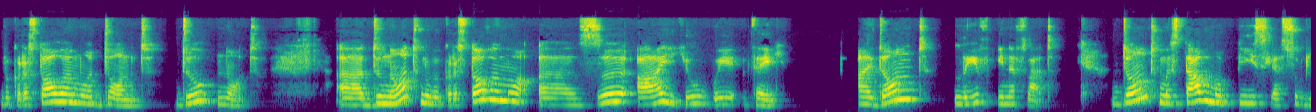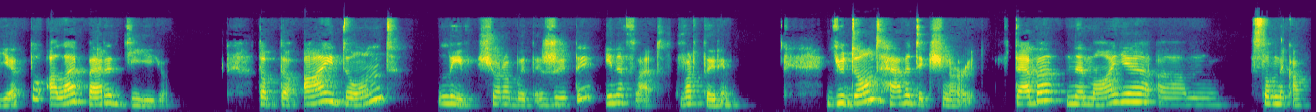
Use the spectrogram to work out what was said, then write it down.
використовуємо don't, do not. Е, Do not ми використовуємо з I, you, we, they. I don't live in a flat. Don't ми ставимо після суб'єкту, але перед дією. Тобто I don't live. Що робити? Жити in a flat в квартирі. You don't have a dictionary. В тебе немає ем, словника.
